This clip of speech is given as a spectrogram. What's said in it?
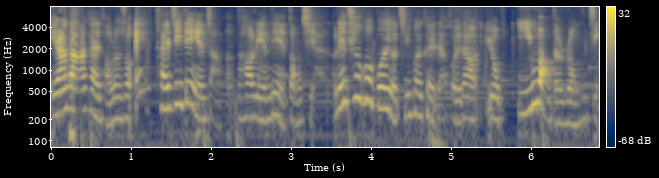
也让大家开始讨论说，哎，台积电也涨了，然后联电也动起来了，联电会不会有机会可以再回到有以往的荣景？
